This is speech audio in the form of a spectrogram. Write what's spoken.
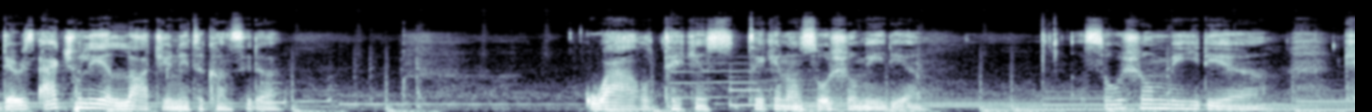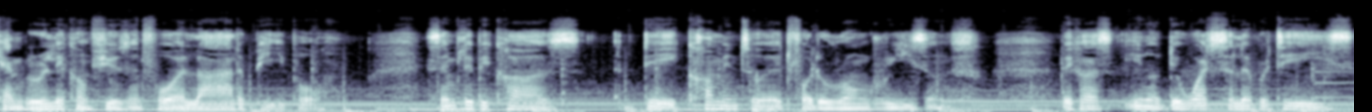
there is actually a lot you need to consider while taking taking on social media. Social media can be really confusing for a lot of people simply because they come into it for the wrong reasons because you know they watch celebrities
